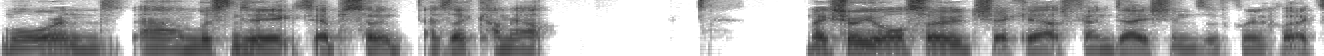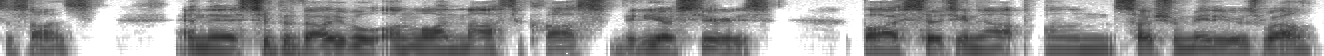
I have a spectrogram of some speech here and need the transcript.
more and um, listen to each episode as they come out. Make sure you also check out Foundations of Clinical Exercise and their super valuable online masterclass video series by searching them up on social media as well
